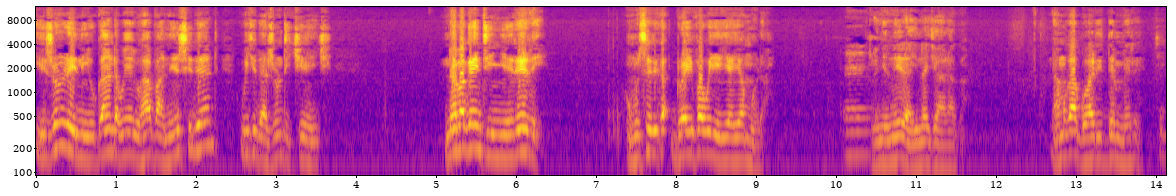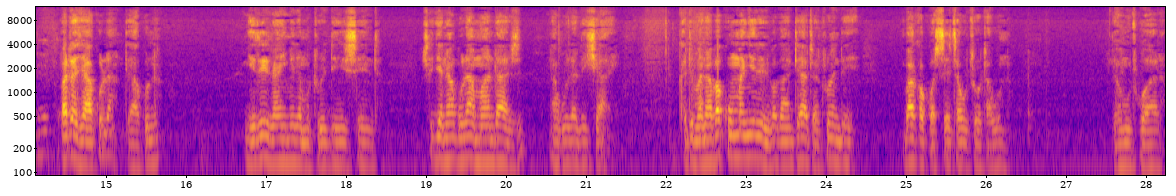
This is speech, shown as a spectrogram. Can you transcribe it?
Is only in uganda where you have an incident which does not change. Nabaga nti nyerere omuserika driver we yeyayamula nyerere alina kyalaga namugaa gwalidde emmere. Pata kyakula tyakuna nyerere nayimira mu trading center. Sajja nagula amandaazi nagula ne kyayi kati bano abakuuma nyerere bagaa nti ata twende bakakwasetawo otawuna. Nebamutwala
